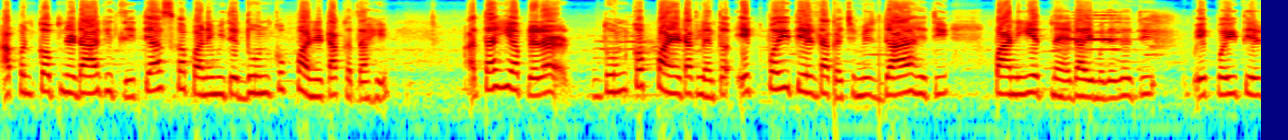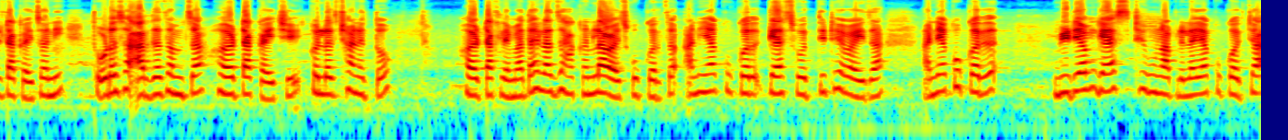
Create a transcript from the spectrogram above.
आपण कपने डाळ घेतली त्याच कपाने मी ते दोन कप पाणी टाकत आहे. आता ही आपल्याला दोन कप पाणी टाकल्यानंतर एक पळी तेल टाकायचे. म्हणजे डाळ आहे ती पाणी येत नाही डाळीमध्ये ती एक पळी तेल टाकायचं आणि थोडंसं अर्धा चमचा हळद टाकायची. कलर छान येतो. हळद टाकल्यामुळे आता ह्याला झाकण लावायचं कुकरचं आणि या कुकर गॅसवरती ठेवायचा आणि या कुकर मीडियम गॅस ठेवून आपल्याला या कुकरच्या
